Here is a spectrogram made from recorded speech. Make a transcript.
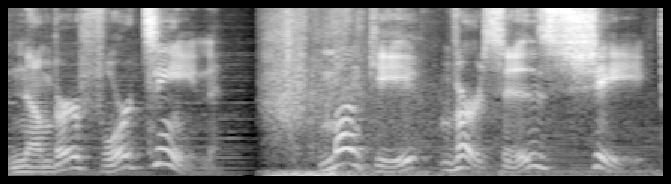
Number 14. Monkey versus sheep.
